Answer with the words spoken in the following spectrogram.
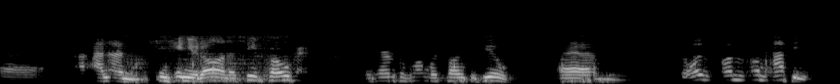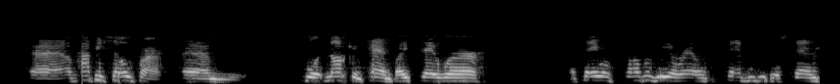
uh, and, and continued on. I've seen progress in terms of what we're trying to do. Um, so I'm, I'm, I'm happy. Uh, I'm happy so far. Um, but not content. I'd say we're, I'd say we're probably around 70%,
